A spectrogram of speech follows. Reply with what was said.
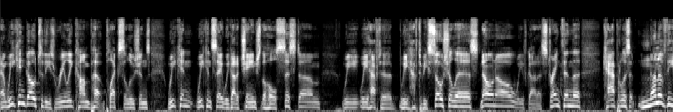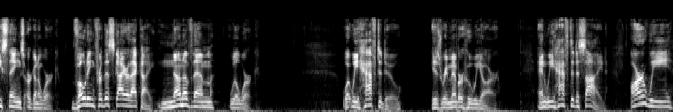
and we can go to these really complex solutions we can we can say we got to change the whole system we we have to we have to be socialist. No no we've got to strengthen the capitalism. None of these things are going to work. Voting for this guy or that guy none of them will work. What we have to do is remember who we are. And we have to decide are we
